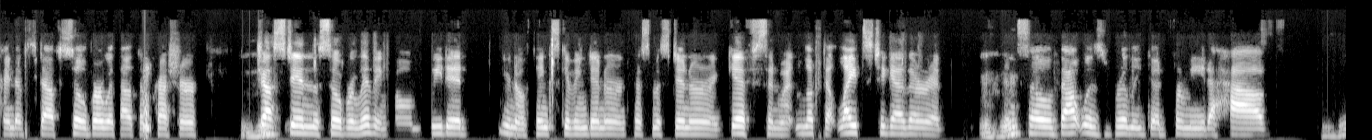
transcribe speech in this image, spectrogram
kind of stuff, sober without the pressure, mm-hmm. just in the sober living home. We did, you know, Thanksgiving dinner and Christmas dinner and gifts and went and looked at lights together. And, mm-hmm. and so that was really good for me to have mm-hmm.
